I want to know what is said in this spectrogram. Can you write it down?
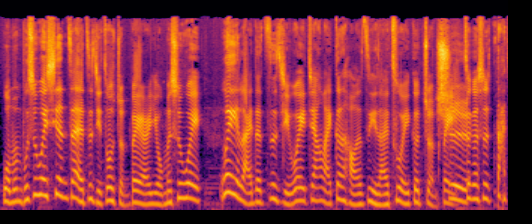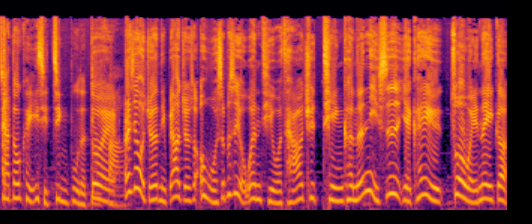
我们不是为现在的自己做准备而已，我们是为未来的自己，为将来更好的自己来做一个准备。是这个是大家都可以一起进步的地对方，。而且我觉得你不要觉得说哦，我是不是有问题，我才要去听。可能你是也可以作为那个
